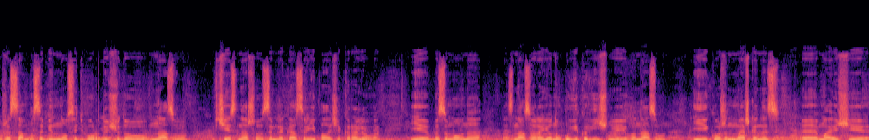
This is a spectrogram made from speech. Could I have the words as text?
уже сам по собі носить горду і чудову назву в честь нашого земляка Сергія Павловича Корольова. І безумовно, з назва району увіковічнює його назву. І кожен мешканець, е, маючи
